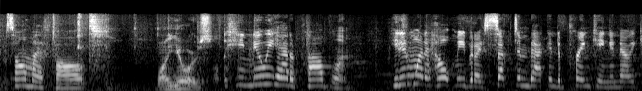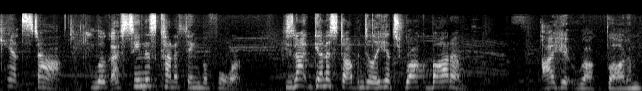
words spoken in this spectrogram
It's all my fault. Why yours? He knew he had a problem. He didn't want to help me, but I sucked him back into pranking, and now he can't stop. Look, I've seen this kind of thing before. He's not gonna stop until he hits rock bottom. I hit rock bottom.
